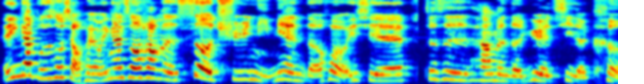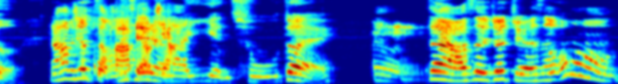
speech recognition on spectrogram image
诶，应该不是说小朋友，应该说他们社区里面的会有一些，就是他们的乐器的课，然后他们就找那些人来演出。对，嗯，对啊，所以就觉得说，哦，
